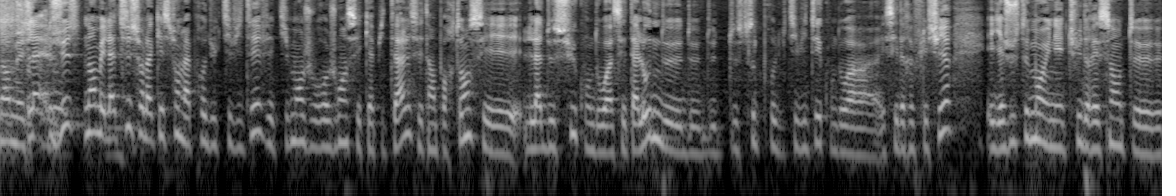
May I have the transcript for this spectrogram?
Non, mais là, juste, non, mais là-dessus, sur la question de la productivité, effectivement, je vous rejoins, c'est capital, c'est important. C'est là-dessus qu'on doit, c'est à l'aune de, de, de, de ce de productivité qu'on doit essayer de réfléchir. Et il y a justement une étude récente. Euh,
